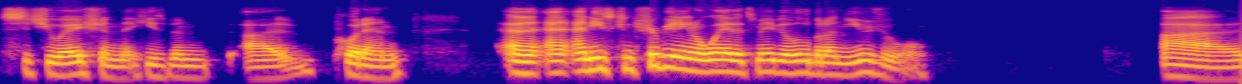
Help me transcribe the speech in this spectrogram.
situation that he's been uh, put in, and, and, he's contributing in a way that's maybe a little bit unusual. Uh,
